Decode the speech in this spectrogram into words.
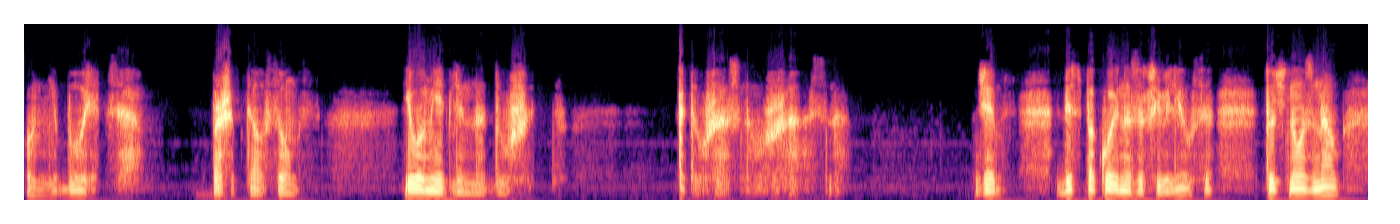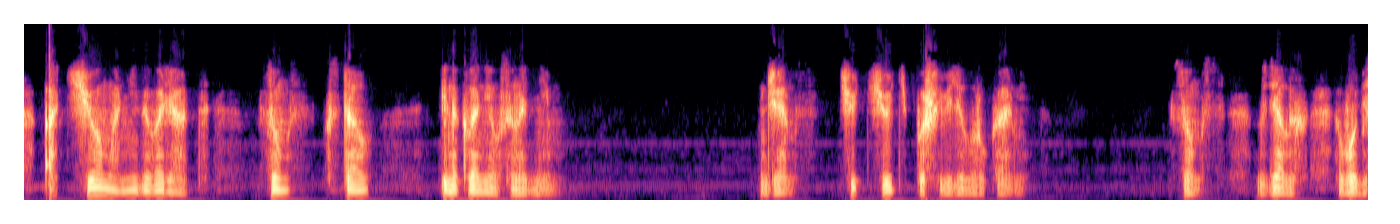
он не борется, прошептал Сомс. Его медленно душит. Это ужасно, ужасно. Джеймс беспокойно зашевелился, точно узнал, о чем они говорят. Сомс встал и наклонился над ним. Джемс чуть-чуть пошевелил руками. Сомс взял их в обе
